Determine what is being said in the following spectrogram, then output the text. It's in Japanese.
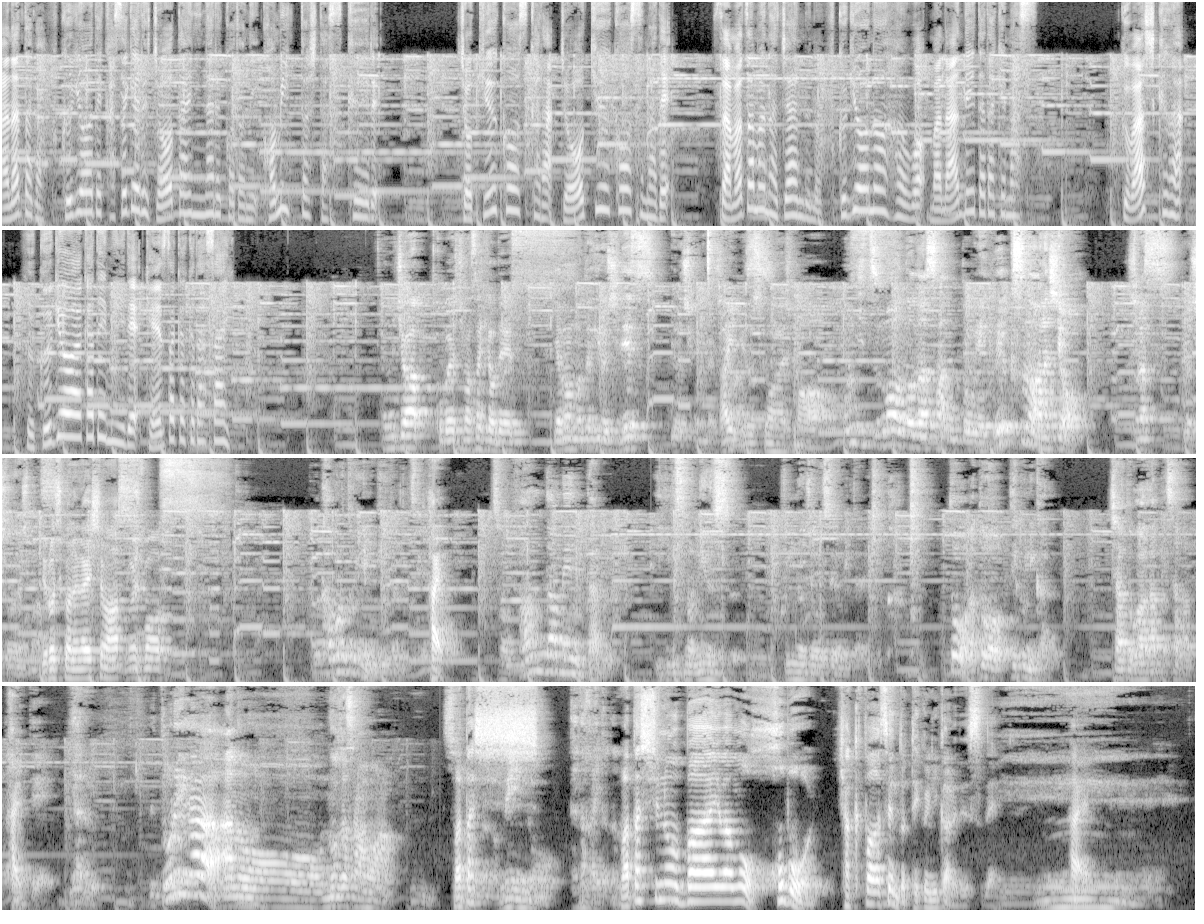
あなたが副業で稼げる状態になることにコミットしたスクール初級コースから上級コースまでさまざまなジャンルの副業ノウハウを学んでいただけます詳しくは副業アカデミーで検索くださいこんにちは、小林正宏です。山本博史です。よろしくお願いします。はい、よろしくお願いしま本日も野田さんと FX の話をします。よろしくお願いします。よろしくお願いします。す。お願いします。株の時にも聞いたんですけど、はい。そのファンダメンタル、イギリスのニュース、国の情勢を見たりとか、と、あとテクニカル、チャートが上がった下がったりでやる。でどれが、あのー野田さんは、私メインの戦い方だ私の場合はもうほぼ100%テクニカルですね。はい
